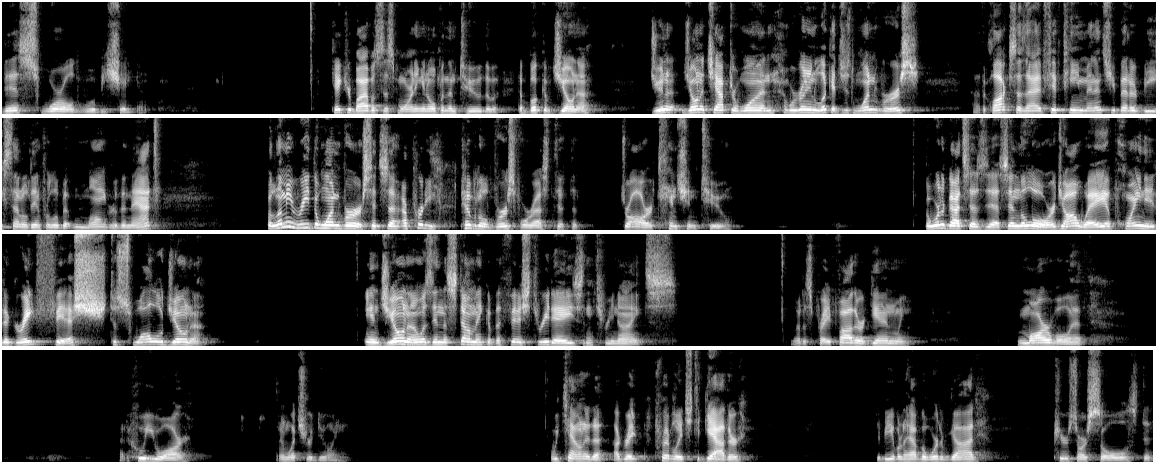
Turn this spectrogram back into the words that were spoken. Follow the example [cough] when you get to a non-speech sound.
this world will be shaken. Take your Bibles this morning and open them to the, the book of Jonah. Jonah. Jonah chapter 1. We're going to look at just one verse. Uh, the clock says I have 15 minutes. You better be settled in for a little bit longer than that. But let me read the one verse. It's a, a pretty pivotal verse for us to, to draw our attention to. The Word of God says this And the Lord, Yahweh, appointed a great fish to swallow Jonah. And Jonah was in the stomach of the fish three days and three nights. Let us pray. Father, again, we marvel at, at who you are and what you're doing. We count it a, a great privilege to gather, to be able to have the Word of God pierce our souls, to,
